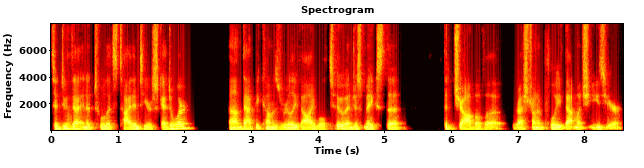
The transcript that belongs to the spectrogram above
to do that in a tool that's tied into your scheduler. Um, that becomes really valuable too, and just makes the the job of a restaurant employee that much easier.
